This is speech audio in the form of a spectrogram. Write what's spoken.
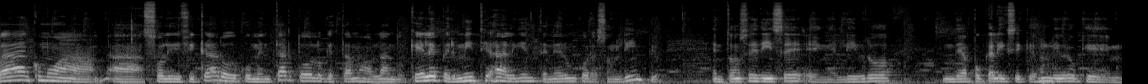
va como a, a solidificar o documentar todo lo que estamos hablando. ¿Qué le permite a alguien tener un corazón limpio? Entonces dice en el libro de Apocalipsis, que es un libro que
